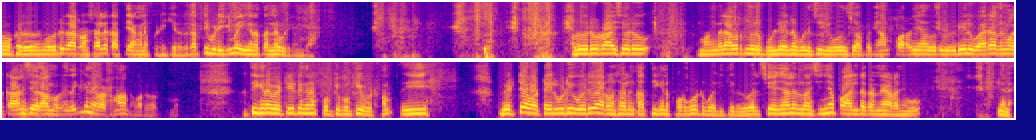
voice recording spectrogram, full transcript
നോക്കരുത്. നിങ്ങൾ ഒരു കാരണവശാലും കത്തി അങ്ങനെ പിടിക്കരുത്. കത്തി പിടിക്കുമ്പോൾ ഇങ്ങനെ തന്നെ പിടിക്കണം അത് ഒരു പ്രാവശ്യം ഒരു മംഗലാപുരത്ത് നിന്ന് ഒരു പുള്ളി എന്നെ വിളിച്ച് ചോദിച്ചു. അപ്പോൾ ഞാൻ പറഞ്ഞ ഒരു വീഡിയോയിൽ വരാൻ നിങ്ങൾ കാണിച്ചു തരാമെന്ന് പറഞ്ഞത് ഇങ്ങനെ വെട്ടണം എന്ന് പറഞ്ഞു. വെട്ടുമ്പോൾ കത്തി ഇങ്ങനെ വെട്ടിയിട്ട് ഇങ്ങനെ പൊക്കി പൊക്കി വിട്ടണം. ഈ വെട്ടിയ വട്ടയിലൂടെ ഒരു കാരണവശാലും കത്തി ഇങ്ങനെ പുറകോട്ട് വലിക്കരുത്. വലിച്ചു കഴിഞ്ഞാൽ എന്താ വെച്ച് കഴിഞ്ഞാൽ കണ്ണ അടഞ്ഞു പോകും. ഇങ്ങനെ.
